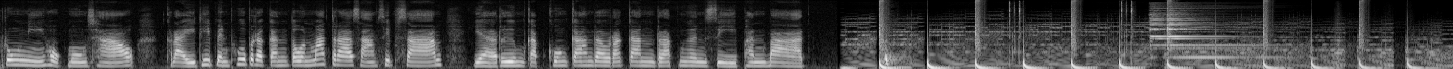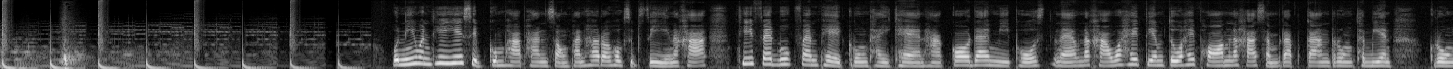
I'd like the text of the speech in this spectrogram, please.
พรุ่งนี้ 6 โมงเช้า ใครที่เป็นผู้ประกันตนมาตรา 33 อย่าลืมกับโครงการเรารักกันรับเงิน 4,000 บาท วันนี้วันที่ 20 กุมภาพันธ์ 2564 นะคะ ที่ Facebook Fanpage กรุงไทยแคร์นะคะก็ได้มีโพสต์แล้วนะคะว่าให้เตรียมตัวให้พร้อมนะคะสำหรับการลงทะเบียนโครง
